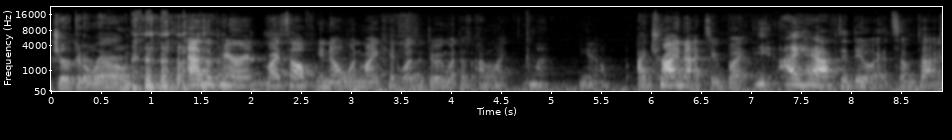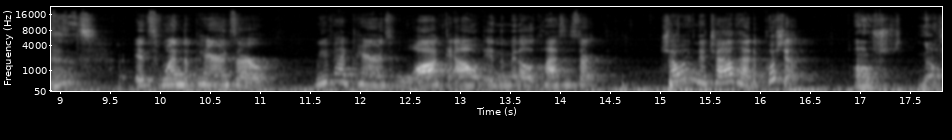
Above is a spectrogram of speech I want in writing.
jerking around. As a parent myself, you know, when my kid wasn't doing what this, I'm like, come on, you know. I try not to, but I have to do it sometimes. Yes. It's when the parents are. We've had parents walk out in the middle of class and start showing their child how to push up. Oh no.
